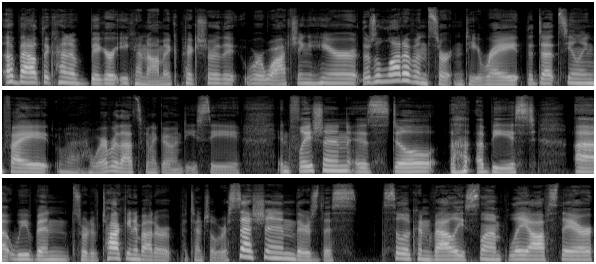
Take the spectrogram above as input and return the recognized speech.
about the kind of bigger economic picture that we're watching here. There's a lot of uncertainty, right? The debt ceiling fight, wherever that's going to go in DC, inflation is still a beast. Uh, we've been sort of talking about a potential recession. There's this Silicon Valley slump, layoffs there,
